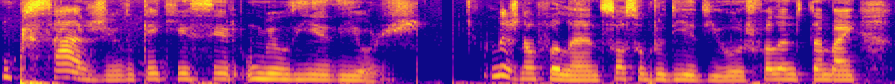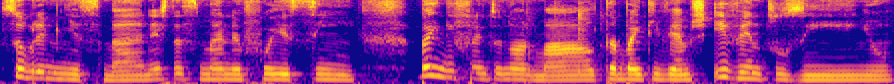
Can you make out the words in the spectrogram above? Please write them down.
um presságio do que é que ia ser o meu dia de hoje. Mas não falando só sobre o dia de hoje, falando também sobre a minha semana. Esta semana foi assim, bem diferente do normal. Também tivemos eventozinho,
